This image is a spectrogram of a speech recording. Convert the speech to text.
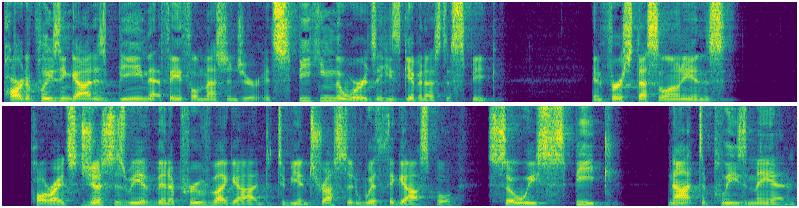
Part of pleasing God is being that faithful messenger. It's speaking the words that He's given us to speak. In 1 Thessalonians Paul writes, just as we have been approved by God to be entrusted with the gospel, so we speak not to please man,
